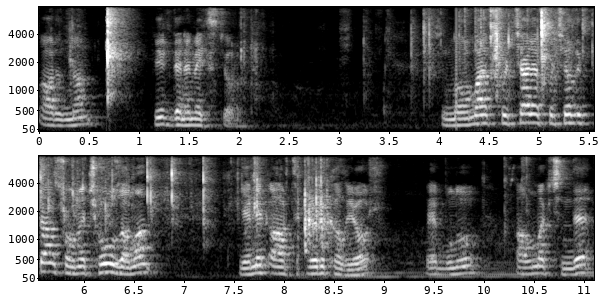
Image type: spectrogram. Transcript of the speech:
Ardından bir denemek istiyorum. Normal fırçayla fırçaladıktan sonra çoğu zaman yemek artıkları kalıyor. Ve bunu almak için de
